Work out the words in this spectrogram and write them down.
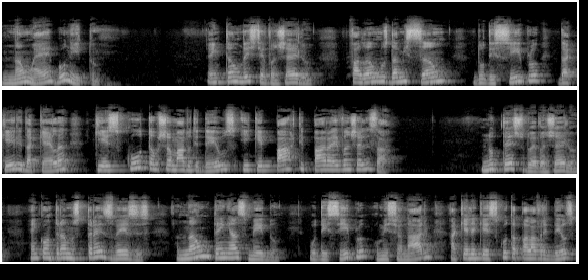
não é bonito. Então, neste evangelho, falamos da missão do discípulo, daquele e daquela que escuta o chamado de Deus e que parte para evangelizar. No texto do evangelho, encontramos três vezes: não tenhas medo. O discípulo, o missionário, aquele que escuta a palavra de Deus,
